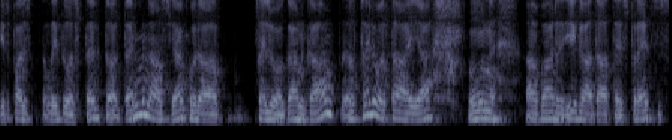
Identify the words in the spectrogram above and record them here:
ir parasti lidos teritorija termināls, jā, kurā ceļo gan, gan ceļotāji, ja, un var iegādāties preces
